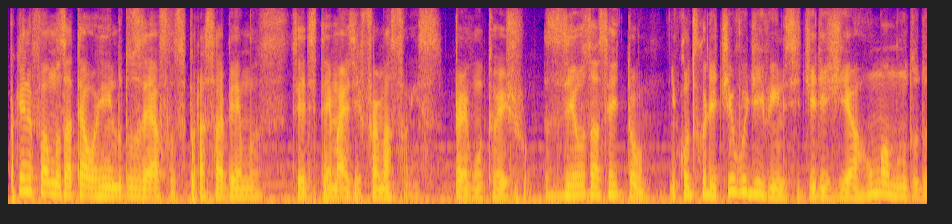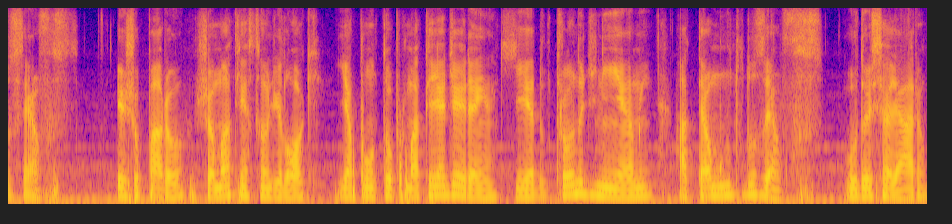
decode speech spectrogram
Por que não fomos até o reino dos elfos para sabermos se eles têm mais informações? Perguntou Exu. Zeus aceitou. Enquanto o coletivo divino se dirigia rumo ao mundo dos elfos, Exu parou, chamou a atenção de Loki e apontou para uma teia de aranha que ia do trono de Niame até o mundo dos elfos. Os dois se olharam,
